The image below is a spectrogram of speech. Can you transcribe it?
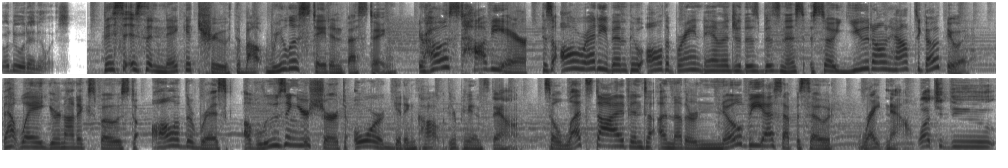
Go do it anyways. This is the naked truth about real estate investing. Your host, Javier, has already been through all the brain damage of this business, so you don't have to go through it. That way, you're not exposed to all of the risk of losing your shirt or getting caught with your pants down. So let's dive into another no BS episode right now. What to do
